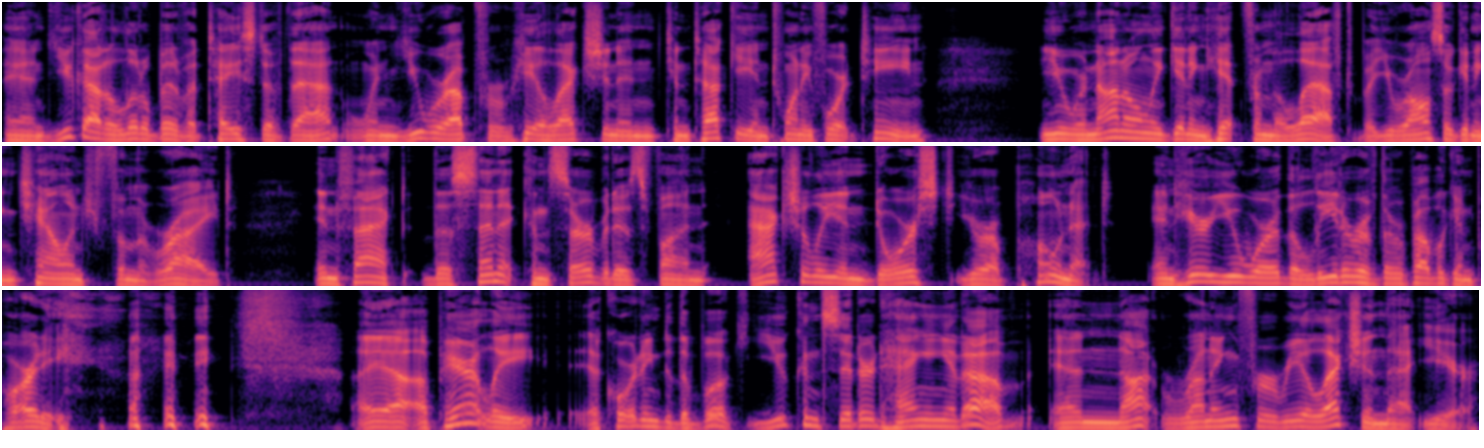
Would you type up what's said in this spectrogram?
And you got a little bit of a taste of that when you were up for reelection in Kentucky in 2014. You were not only getting hit from the left, but you were also getting challenged from the right. In fact, the Senate Conservatives Fund actually endorsed your opponent. And here you were, the leader of the Republican Party. I mean, uh, apparently, according to the book, you considered hanging it up and not running for reelection that year.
